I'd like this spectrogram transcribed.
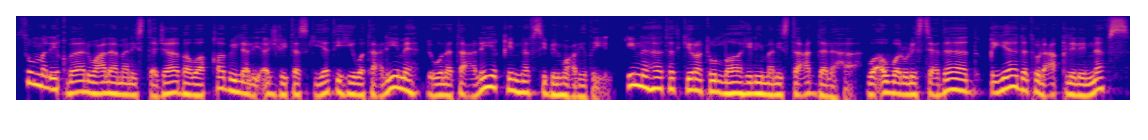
ثم الإقبال على من استجاب وقبل لأجل تزكيته وتعليمه دون تعليق النفس بالمعرضين. إنها تذكرة الله لمن استعد لها. وأول الاستعداد قيادة العقل للنفس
